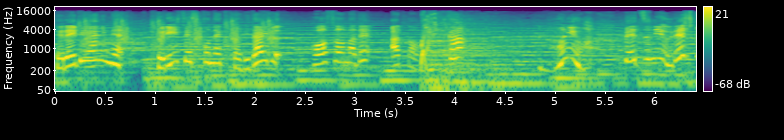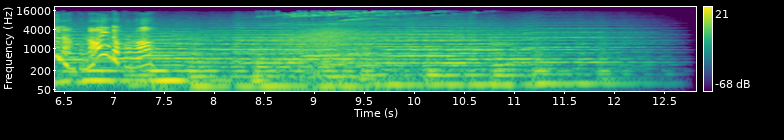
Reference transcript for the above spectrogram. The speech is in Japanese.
テレビアニメ「プリンセスコネクトリライブ」放送まであと2日。何よ別に嬉しくなんかな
